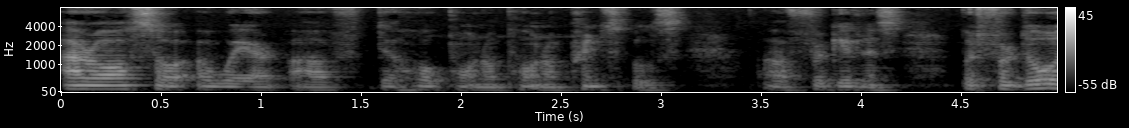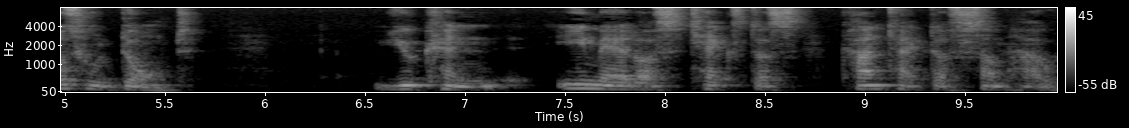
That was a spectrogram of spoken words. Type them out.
are also aware of the Ho'oponopono principles of forgiveness. But for those who don't, you can email us, text us, contact us somehow,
